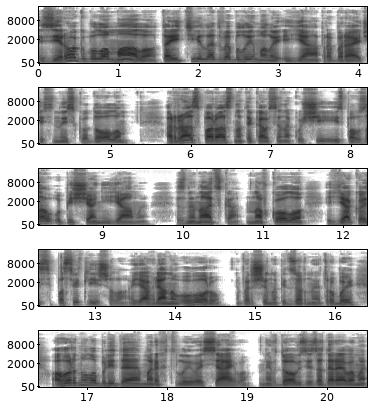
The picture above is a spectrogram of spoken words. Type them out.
Зірок було мало, та й ті ледве блимали, і я, прибираючись низько долом, раз по раз натикався на кущі і сповзав у піщані ями. Зненацька навколо якось посвітлішало. Я глянув угору. Вершину підзорної труби огорнуло бліде, мерехтливе сяйво. Невдовзі за деревами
